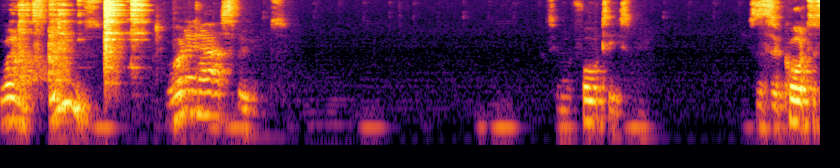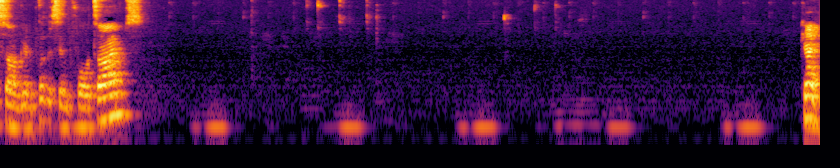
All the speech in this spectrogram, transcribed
Running out of spoons. Running out of spoons. So a full teaspoon. So this is a quarter, so I'm going to put this in four times. Okay.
